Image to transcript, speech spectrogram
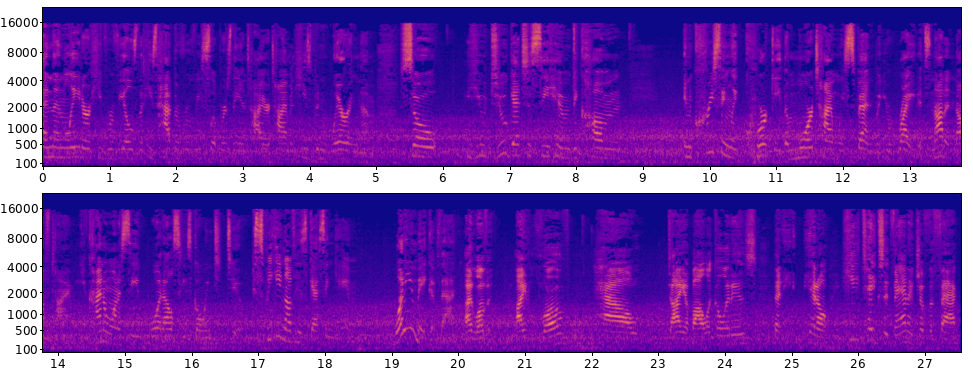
And then later he reveals that he's had the ruby slippers the entire time and he's been wearing them. So you do get to see him become increasingly quirky the more time we spend, but you're right, it's not enough time. You kind of want to see what else he's going to do. Speaking of his guessing game, what do you make of that? I love it. I love how diabolical it is that he, you know, he takes advantage of the fact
